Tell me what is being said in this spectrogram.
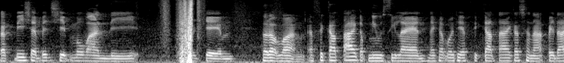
รักบี้แชมเปี้ยนชิพเมื่อวานนี้เป็นเกมระหว่างแอฟริกาใต้กับนิวซีแลนด์นะครับโดยที่แอฟริกาใต้ก็ชนะไปได้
